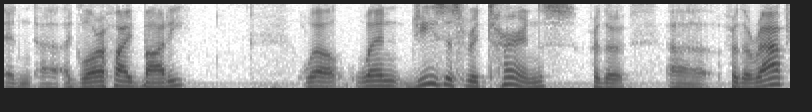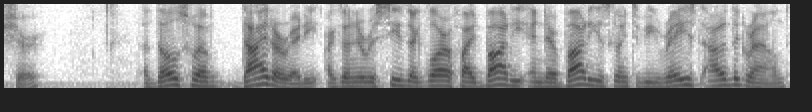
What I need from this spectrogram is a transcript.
an, uh, a glorified body. Well, when Jesus returns for the uh, for the rapture, uh, those who have died already are going to receive their glorified body, and their body is going to be raised out of the ground,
